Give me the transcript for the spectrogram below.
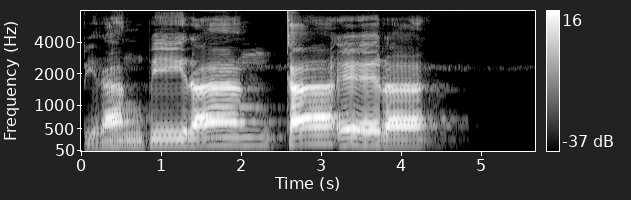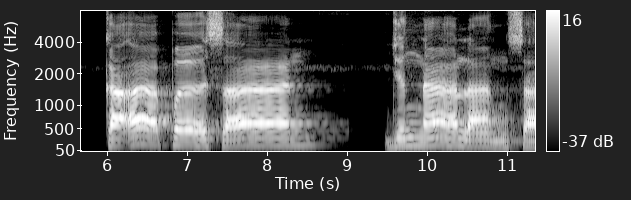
pirang-pirang kaera kaapesan jeung nalangsa.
